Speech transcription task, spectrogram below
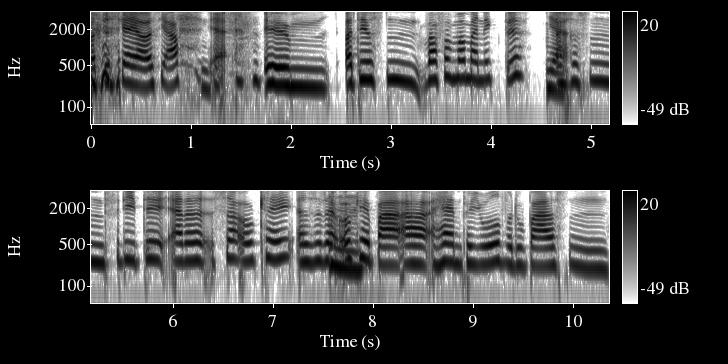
og det skal jeg også i aften. Ja. Øhm, og det er jo sådan, hvorfor må man ikke det? Ja. Altså sådan, fordi det er da så okay. Altså det er Mhm. okay bare at have en periode, hvor du bare sådan,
